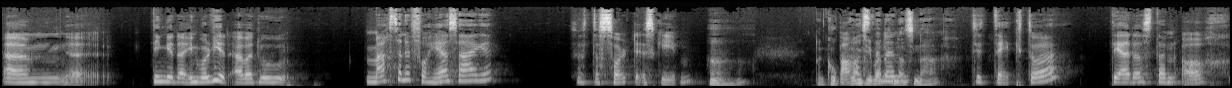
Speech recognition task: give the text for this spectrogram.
ähm, äh, Dinge da involviert, aber du machst eine Vorhersage, das, sollte es geben, Hm. Dann guckt Baust irgendjemand einen- anders nach. Detektor, der das dann auch,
